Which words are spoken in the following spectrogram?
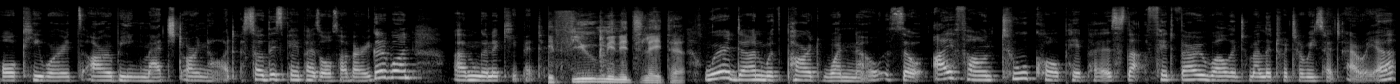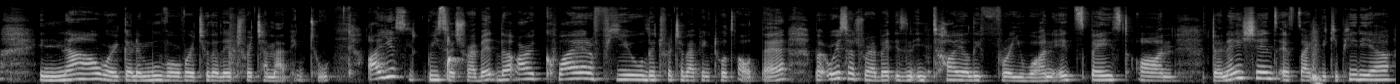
all keywords are being matched or not. So this paper is also a very good one. I'm gonna keep it. A few minutes later. We're done with part one now. So I found two core papers that fit very well into my literature research area. And now we're gonna move over to the literature mapping tool. I use ResearchRabbit. There are quite a few literature mapping tools out there, but ResearchRabbit is an entirely free one. It's based on donations. It's like Wikipedia.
